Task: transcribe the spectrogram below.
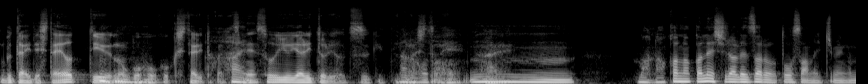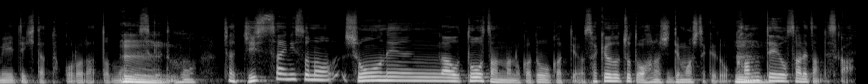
舞台でしたよっていうのをご報告したりとかですね、はい。そういうやり取りを続けてい。ましたね。うはい。ん。まあ、なかなかね知られざるお父さんの一面が見えてきたところだと思うんですけれども、じゃあ実際にその少年がお父さんなのかどうかっていうのは先ほどちょっとお話出ましたけどうん。鑑定をされたんですか、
